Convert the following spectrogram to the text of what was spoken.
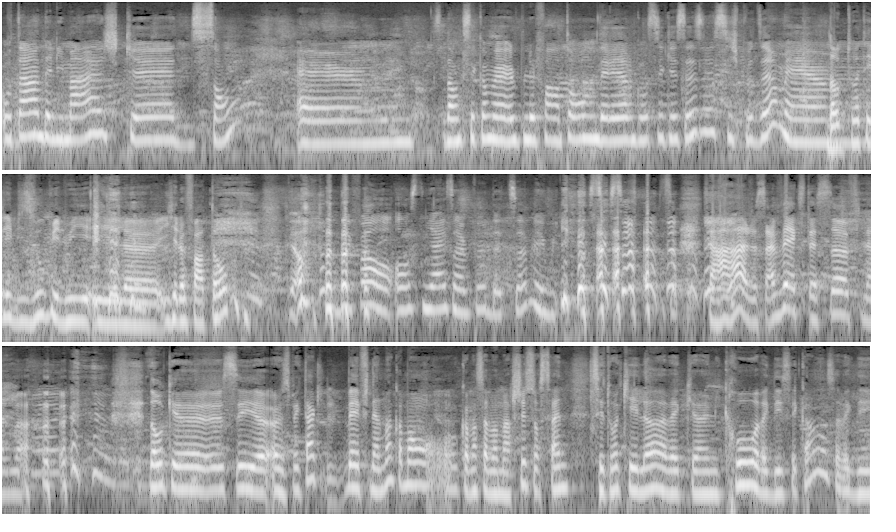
autant de l'image que du son. Euh, donc c'est comme euh, le fantôme derrière Ghostly Kisses, là, si je peux dire, mais... euh, Donc, toi, t'es les bisous, puis lui, il est le, il est le fantôme. des fois, on, on se niaise un peu de ça, mais oui, c'est ça. Ah, je savais que c'était ça, finalement. Donc, c'est un spectacle. Ben, finalement, comment, on- comment ça va marcher sur scène? C'est toi qui es là avec un micro, avec des séquences, avec des...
